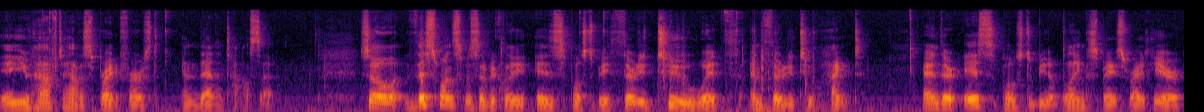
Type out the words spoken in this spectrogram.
Eh, you have to have a sprite first and then a tile set. So this one specifically is supposed to be 32 width and 32 height. And there is supposed to be a blank space right here.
